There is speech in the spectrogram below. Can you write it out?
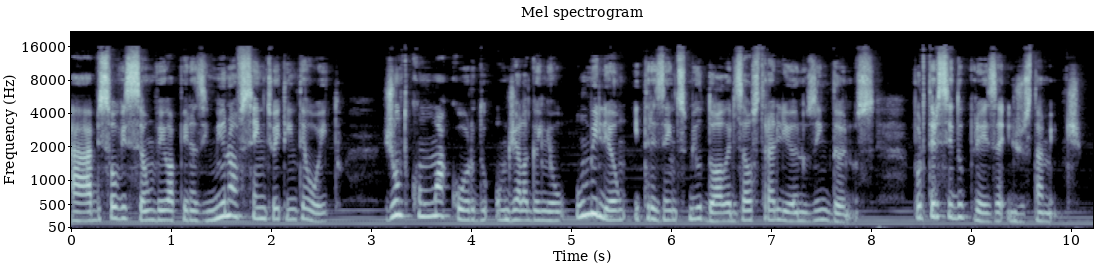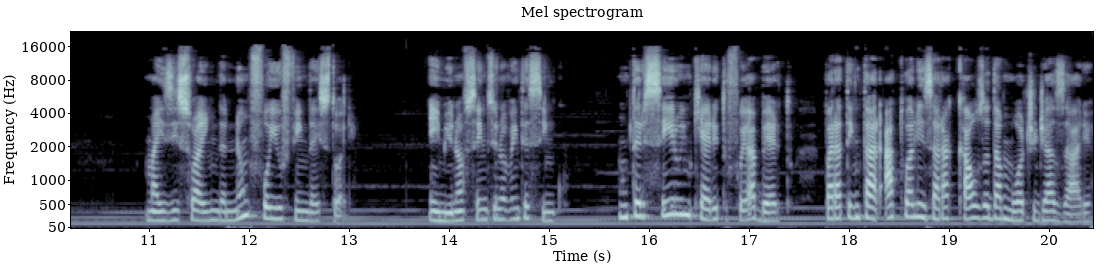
A absolvição veio apenas em 1988, junto com um acordo onde ela ganhou 1 milhão e 300 mil dólares australianos em danos por ter sido presa injustamente mas isso ainda não foi o fim da história. Em 1995, um terceiro inquérito foi aberto para tentar atualizar a causa da morte de Azaria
